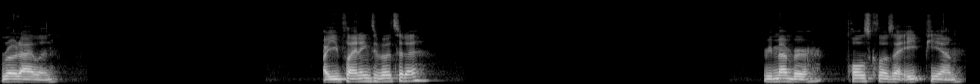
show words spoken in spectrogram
Rhode Island. Are you planning to vote today? Remember, polls close at 8 p.m.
